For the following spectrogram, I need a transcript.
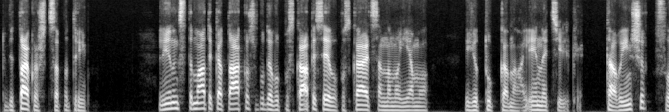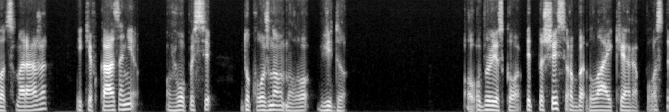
Тобі також це потрібно. Linux тематика також буде випускатися і випускається на моєму YouTube каналі, і не тільки, та в інших соцмережах, які вказані в описі до кожного мого відео. Обов'язково підпишись, роби лайки, репости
